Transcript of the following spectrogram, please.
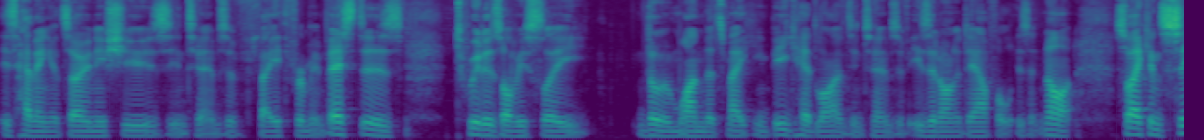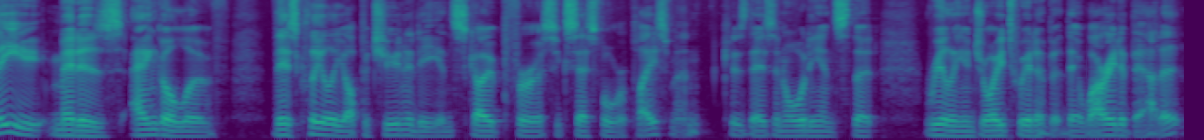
is having its own issues in terms of faith from investors. Twitter's obviously the one that's making big headlines in terms of is it on a downfall, is it not? So I can see Meta's angle of there's clearly opportunity and scope for a successful replacement because there's an audience that really enjoy Twitter, but they're worried about it.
